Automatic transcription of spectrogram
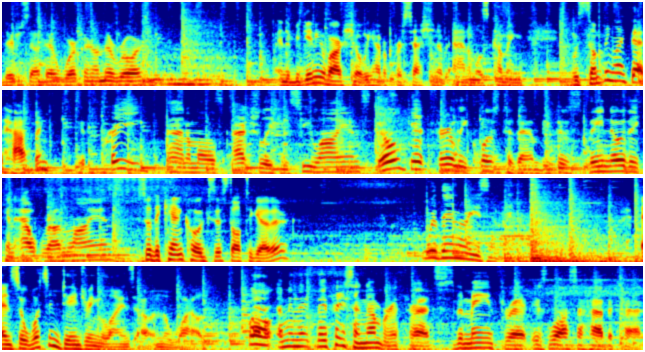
They're just out there working on their roar. In the beginning of our show, we have a procession of animals coming. Would something like that happen? If prey animals actually can see lions, they'll get fairly close to them because they know they can outrun lions. So they can coexist altogether? Within reason. And so what's endangering the lions out in the wild? Well, I mean, they, they, face a number of threats. The main threat is loss of habitat.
